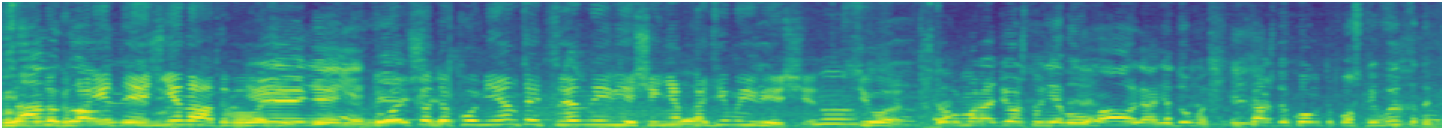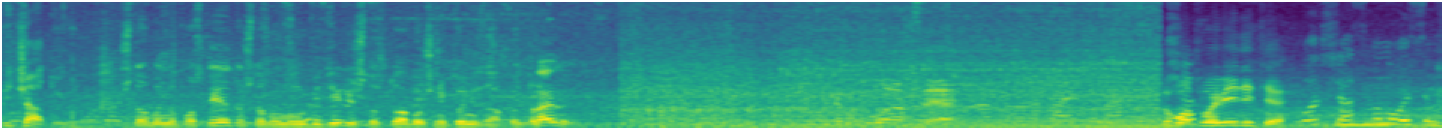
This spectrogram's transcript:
Грубогабаритные не надо вывозить. Не, не, не, Только вещи. документы, ценные вещи, необходимые вещи. Все. Чтобы мародерства не было, мало ли они думают, и каждую комнату после выхода печатают, чтобы ну, после этого, чтобы мы убедились, что туда больше никто не заходит, правильно? Ну вот вы видите, Вот сейчас выносим.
